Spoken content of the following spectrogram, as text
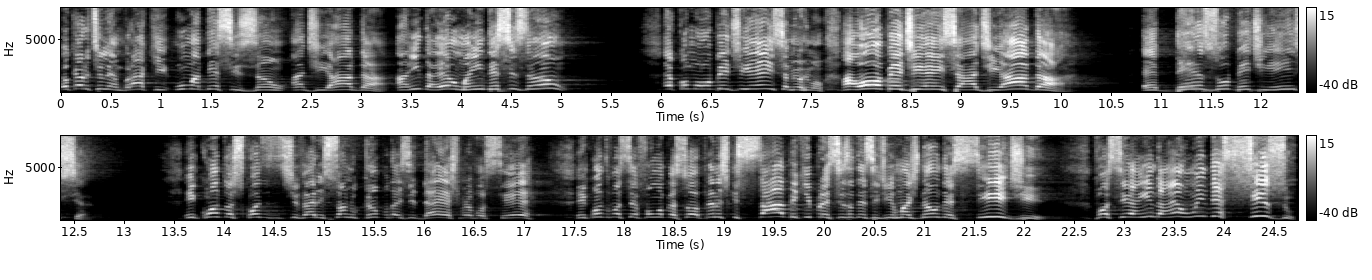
Eu quero te lembrar que uma decisão adiada ainda é uma indecisão. É como a obediência, meu irmão. A obediência adiada é desobediência. Enquanto as coisas estiverem só no campo das ideias para você, enquanto você for uma pessoa apenas que sabe que precisa decidir, mas não decide, você ainda é um indeciso.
